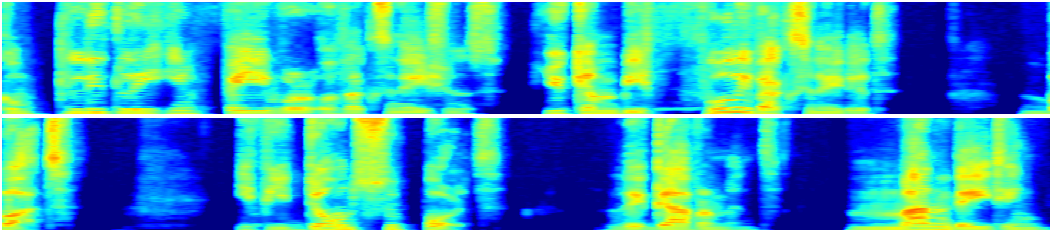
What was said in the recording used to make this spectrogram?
completely in favor of vaccinations. You can be fully vaccinated, but if you don't support the government mandating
